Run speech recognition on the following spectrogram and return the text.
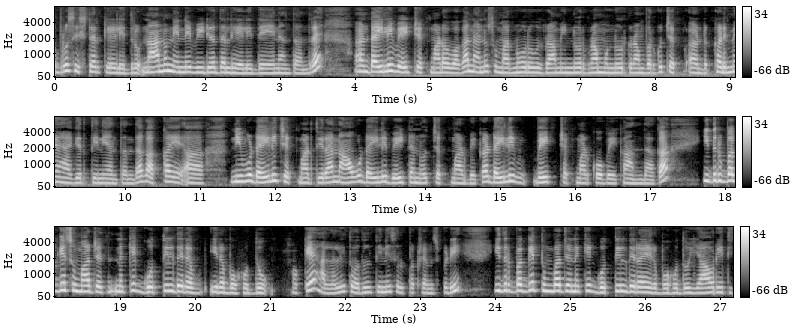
ಒಬ್ಬರು ಸಿಸ್ಟರ್ ಕೇಳಿದರು, ನಾನು ನಿನ್ನೆ ವೀಡಿಯೋದಲ್ಲಿ ಹೇಳಿದ್ದೆ ಏನಂತ ಅಂದರೆ ಡೈಲಿ ವೆಯ್ಟ್ ಚೆಕ್ ಮಾಡೋವಾಗ ನಾನು ಸುಮಾರು ನೂರು ಗ್ರಾಮ್ ಇನ್ನೂರು ಗ್ರಾಮ್ ಮುನ್ನೂರು ಗ್ರಾಮ್ವರೆಗೂ ಚೆಕ್ ಕಡಿಮೆ ಆಗಿರ್ತೀನಿ ಅಂತಂದಾಗ, ಅಕ್ಕ ನೀವು ಡೈಲಿ ಚೆಕ್ ಮಾಡ್ತೀರಾ? ನಾವು ಡೈಲಿ ವೆಯ್ಟ್ ಅನ್ನೋದು ಚೆಕ್ ಮಾಡಬೇಕಾ? ಡೈಲಿ ವೆಯ್ಟ್ ಚೆಕ್ ಮಾಡ್ಕೋಬೇಕಾ? ಅಂದಾಗ, ಇದ್ರ ಬಗ್ಗೆ ಸುಮಾರು ಜನಕ್ಕೆ ಗೊತ್ತಿಲ್ಲದೆ ಇರಬಹುದು. ಓಕೆ? ಅಲ್ಲಲ್ಲಿ ತೊದಲ್ತೀನಿ, ಸ್ವಲ್ಪ ಕ್ಷಮಿಸ್ಬಿಡಿ. ಇದ್ರ ಬಗ್ಗೆ ತುಂಬ ಜನಕ್ಕೆ ಗೊತ್ತಿಲ್ಲದಿರ ಇರಬಹುದು. ಯಾವ ರೀತಿ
